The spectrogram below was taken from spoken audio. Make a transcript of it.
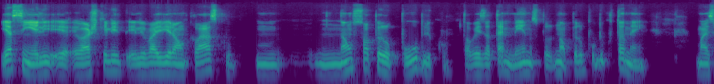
e assim, ele, eu acho que ele, ele vai virar um clássico hum, não só pelo público, talvez até menos pelo, não, pelo público também, mas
